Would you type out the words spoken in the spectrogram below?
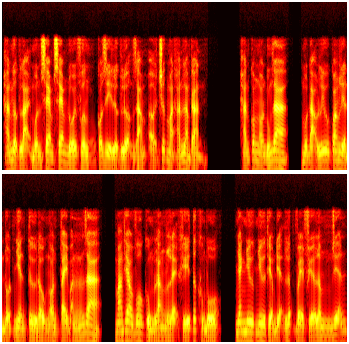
hắn ngược lại muốn xem xem đối phương có gì lực lượng dám ở trước mặt hắn làm cản. Hắn con ngón đúng ra, một đạo lưu quang liền đột nhiên từ đầu ngón tay bắn ra, mang theo vô cùng lăng lệ khí tức khủng bố, nhanh như như thiểm điện lướt về phía lâm diễn.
